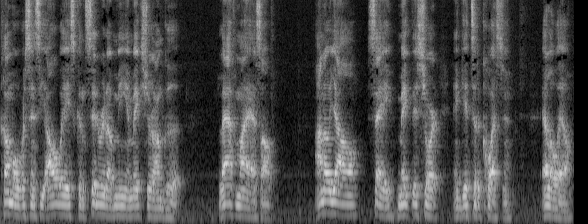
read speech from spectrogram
come over since he always considerate of me and make sure I'm good. Laugh my ass off. I know y'all say make this short and get to the question. LOL.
